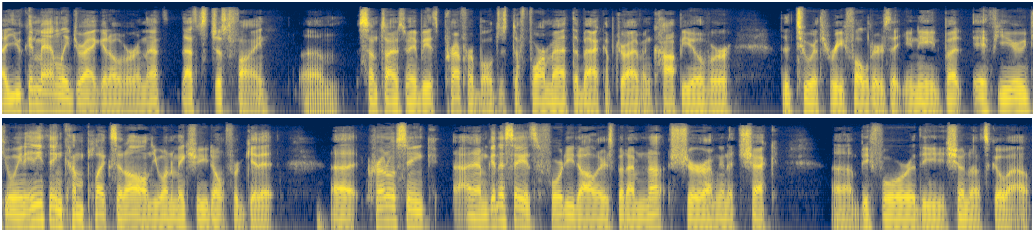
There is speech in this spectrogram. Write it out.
uh, you can manually drag it over, and that's that's just fine. Um, sometimes maybe it's preferable just to format the backup drive and copy over the two or three folders that you need. But if you're doing anything complex at all and you want to make sure you don't forget it, uh, ChronoSync, I'm going to say it's forty dollars, but I'm not sure. I'm going to check uh, before the show notes go out.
